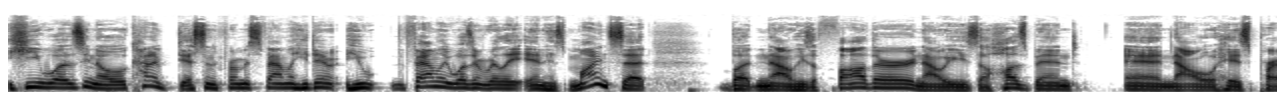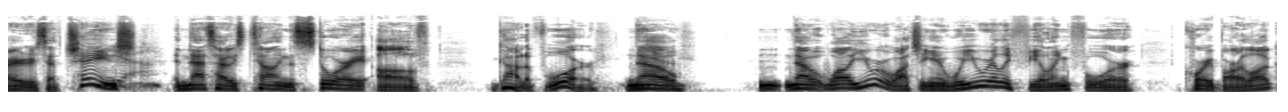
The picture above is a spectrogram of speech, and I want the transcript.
he was, you know, kind of distant from his family. He didn't he the family wasn't really in his mindset, but now he's a father, now he's a husband, and now his priorities have changed. Yeah. And that's how he's telling the story of God of War. Now n- now while you were watching it, were you really feeling for Cory Barlog?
